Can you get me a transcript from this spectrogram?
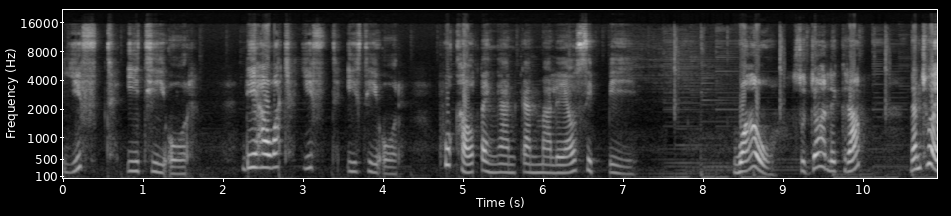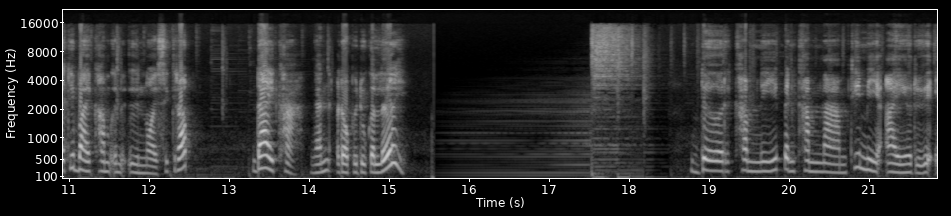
gift i ti år. De har vært gift i ti år. พวกเขาแต่งงานกันมาแล้ว 10 ปี ว้าว สุดยอดเลยครับ งั้นช่วยอธิบายคำอื่นๆหน่อยสิครับ ได้ค่ะ งั้นเราไปดูกันเลย เดิร์คำนี้เป็นคำนามที่มีไอหรือแอ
